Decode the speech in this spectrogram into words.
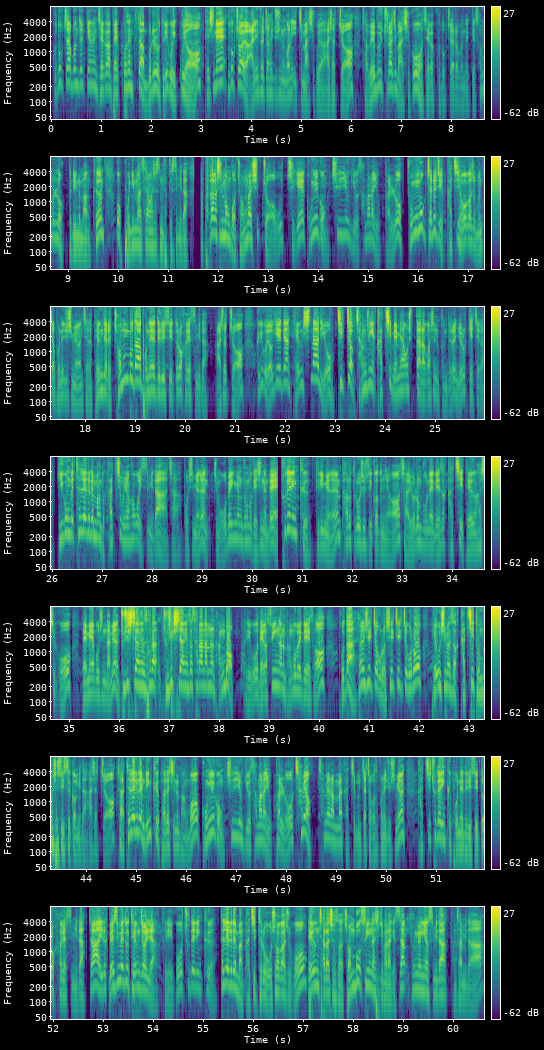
구독자분들께는 제가 100%다 무료로 드리고 있고요. 대신에 구독 좋아요 알림 설정 해주시는 거는 잊지 마시고요. 아셨죠? 자 외부 유출하지 마시고 제가 구독자 여러분들께 선물로 드리는 만큼 꼭 본인만 사용하셨으면 좋겠습니다. 자, 받아가시는 방법 정말 쉽죠. 우측에 010-7625-3168로 종목 자료집 같이 적어가지고 문자 보내주시면 제가 대응 자료 전부 다 보내드릴 수 있도록 하겠습니다. 아셨죠? 그리고 여기에 대한 대응 시나리오 직접 장중에 같이 매매하고 싶다라고 하시는 분들은 이렇게 제가 비공개 텔레그램 방도 같이 운영하고 있습니다. 자 보시면은 지금 500명 정도 계시는데 초대 링크 드리면은 바로 들어오실 수 있거든요. 자 이런 부분에 대해서 같이 대응하시고 매매해 보신다면 주식시장에서 살아 주식시장에서 살아남는 방법 그리고 내가 수익 나는 방법에 대해서 보다 현실적으로 실질적으로 배우시면서 같이 돈 버실 수 있을 겁니다. 아셨죠? 자 텔레그램 링크 받으시는 방법 010-7625-3168로 참여 참여란 말 같이 문자 적어서 보내주시면 같이 초대 링크 보내드릴 수 있도록 하겠습니다. 자 이렇게 매수매도 대응 전략 그리고 초대 링크 텔레그램방 같이 들어오셔가지고 대응 잘하셔서 전부 수익 나시기 바라겠상 혁명이었습니다. 감사합니다.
